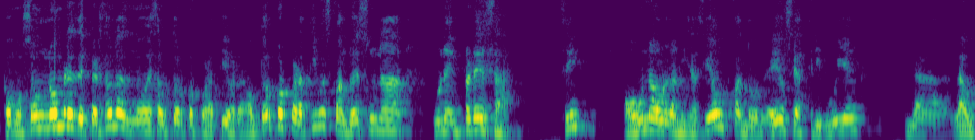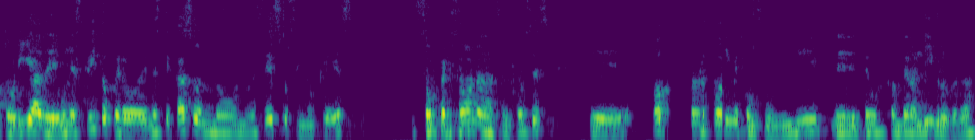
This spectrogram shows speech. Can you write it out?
como son nombres de personas, no es autor corporativo, ¿verdad? Autor corporativo es cuando es una, una empresa, ¿sí? O una organización, cuando ellos se atribuyen la, la autoría de un escrito, pero en este caso no, no es eso, sino que es, son personas. Entonces, eh, oh, perdón, aquí me confundí, eh, tengo que cambiar al libro, ¿verdad?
